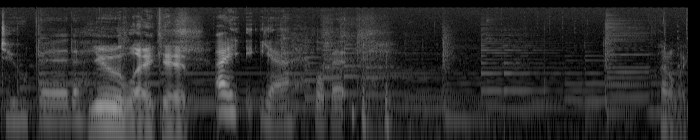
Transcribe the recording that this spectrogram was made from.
stupid. You like it? I yeah, a little bit. I don't like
